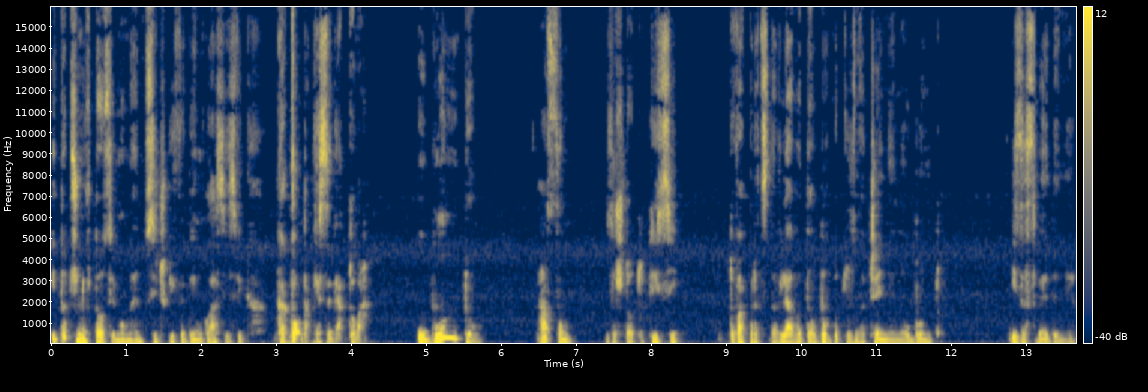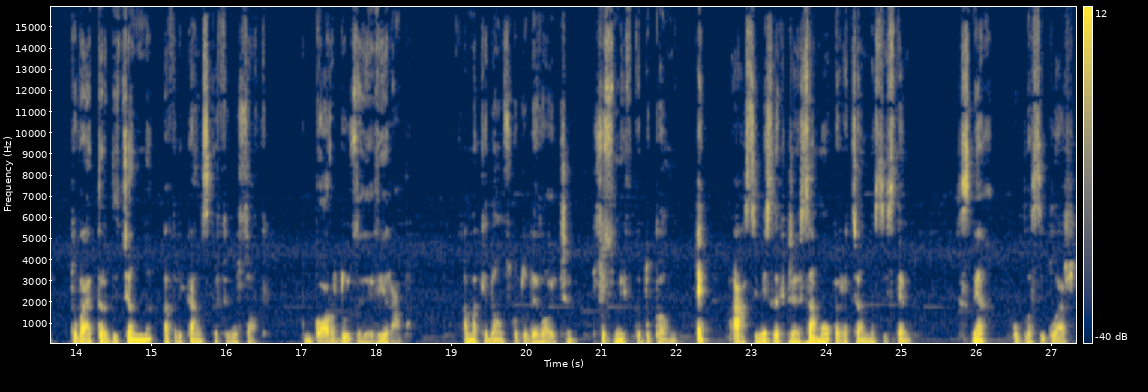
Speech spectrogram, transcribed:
И точно в този момент всички в един глас извикаха. Какво пък е сега това? Убунто! Аз съм, защото ти си. Това представлява дълбокото значение на Убунто. И за сведение, това е традиционна африканска философия. Гордо заяви Раба. А македонското девойче с усмивка допълни. Е, аз си мислех, че е само операционна система. Смях огласи плаж,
